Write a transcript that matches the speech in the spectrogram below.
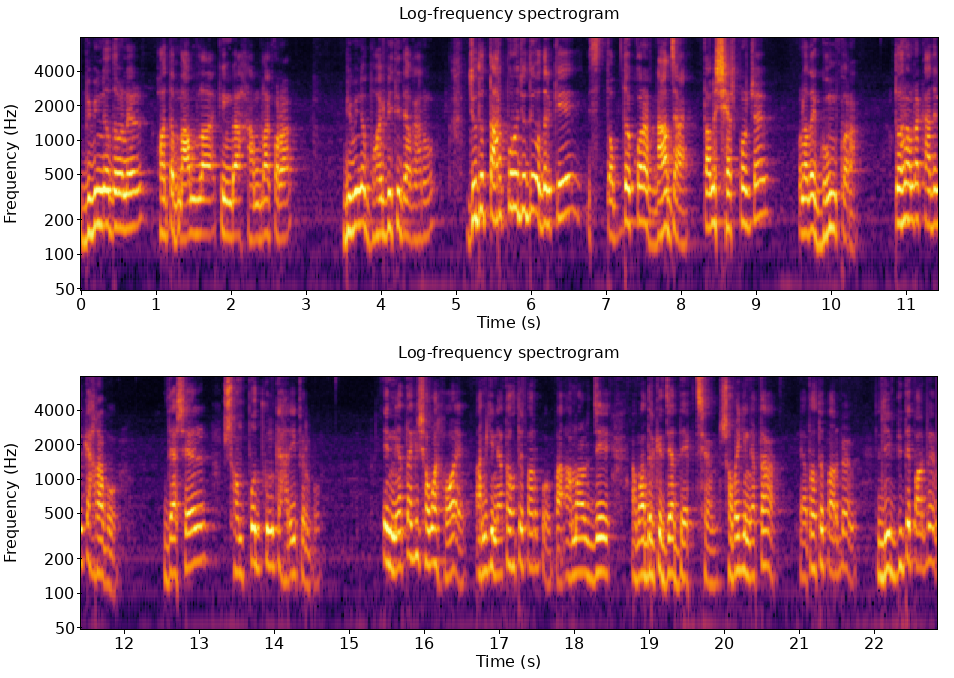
বিভিন্ন ধরনের হয়তো মামলা কিংবা হামলা করা, বিভিন্ন ভয়ভীতি দেখানো। যদি তারপরেও যদি ওদেরকে স্তব্ধ করা না যায়, তাহলে শেষ পর্যায়ে ওনাদের গুম করা। তখন আমরা কাদেরকে হারাবো? দেশের সম্পদগুলোকে হারিয়ে ফেলব? এই নেতা কি সবাই হয়? আমি কি নেতা হতে পারব? বা আমার যে আমাদেরকে যা দেখছেন, সবাই কি নেতা? নেতা হতে পারবেন? লিড দিতে পারবেন?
